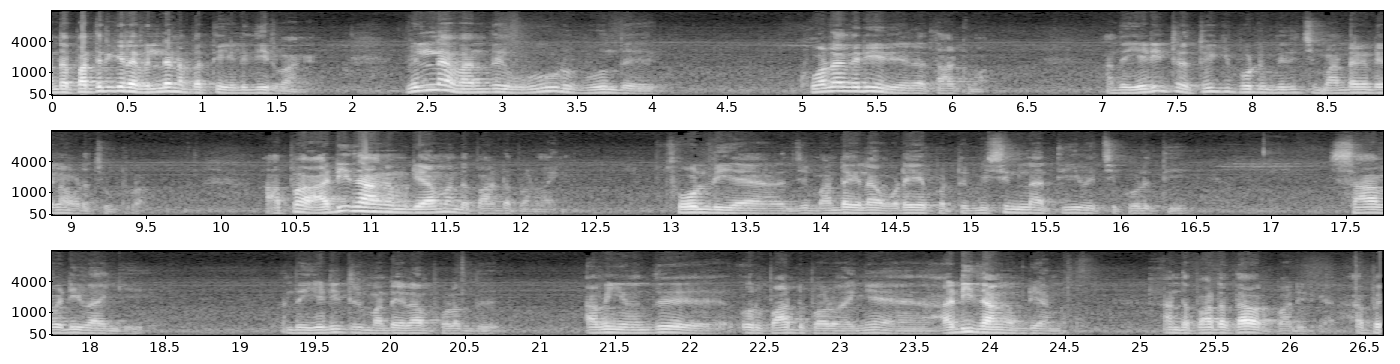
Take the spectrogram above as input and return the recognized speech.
அந்த பத்திரிக்கையில் வில்லனை பற்றி எழுதிடுவாங்க வில்லன் வந்து ஊடு பூந்து கொலவெறி இதில் தாக்குவான். அந்த எடிட்டரை தூக்கி போட்டு மிதித்து மண்டகண்டையெல்லாம் உடச்சி விட்ருவான் அப்போ அடி தாங்க முடியாமல் அந்த பாட்டை பாடுவாங்க. தோல்வியை அடைஞ்சு மண்டையெல்லாம் உடையப்பட்டு மிஷின்லாம் தீ வச்சு கொளுத்தி சாவடி வாங்கி அந்த எடிட்டர் மண்டையெல்லாம் பொழந்து அவங்க வந்து ஒரு பாட்டு பாடுவாங்க. அடி தாங்க முடியாமல் அந்த பாட்டை தான் அவர் பாடியிருக்காரு. அப்போ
